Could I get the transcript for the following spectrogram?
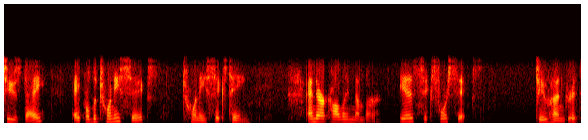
Tuesday, April the 26th, 2016. And our calling number is 646 200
